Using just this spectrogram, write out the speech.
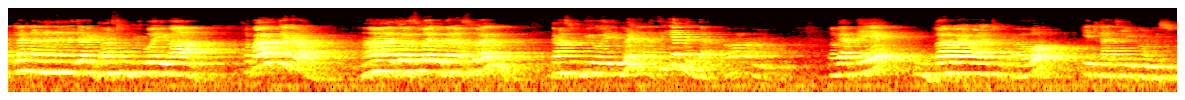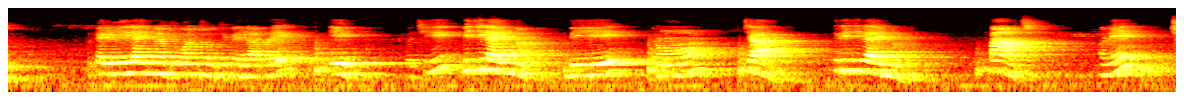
એટલા નાના નાના જાણે ઘાસ ઉગ્યું હોય એવા કપાળ છોકરાઓ હા જો હસવાય બધા હસવાય ઘાસ ઉગ્યું હોય એવું હોય ને હસી ગયા ને બધા હા. હવે આપણે ઊભા વાળવાળા છોકરાઓ કેટલા છે એ ગણીશું તો પહેલી લાઈનમાં જોવાનું સૌથી પહેલા આપણે એક પછી બીજી લાઈનમાં બે, ત્રણ, ચાર, ત્રીજી લાઈનમાં પાંચ અને છ.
